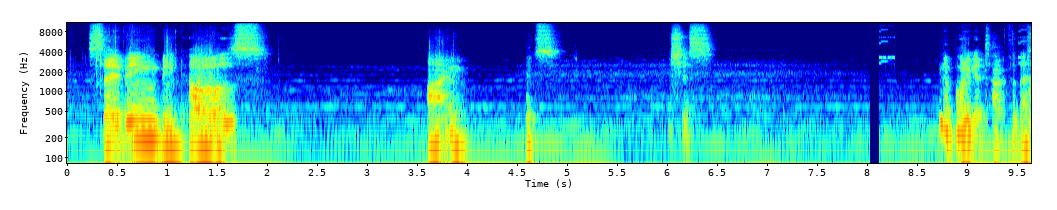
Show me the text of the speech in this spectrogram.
Saving because time is precious. Nobody got time for that.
